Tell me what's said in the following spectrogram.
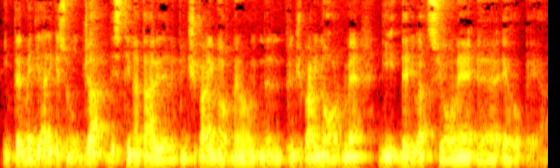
intermediari che sono già destinatari delle principali norme, principali norme di derivazione eh, europea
